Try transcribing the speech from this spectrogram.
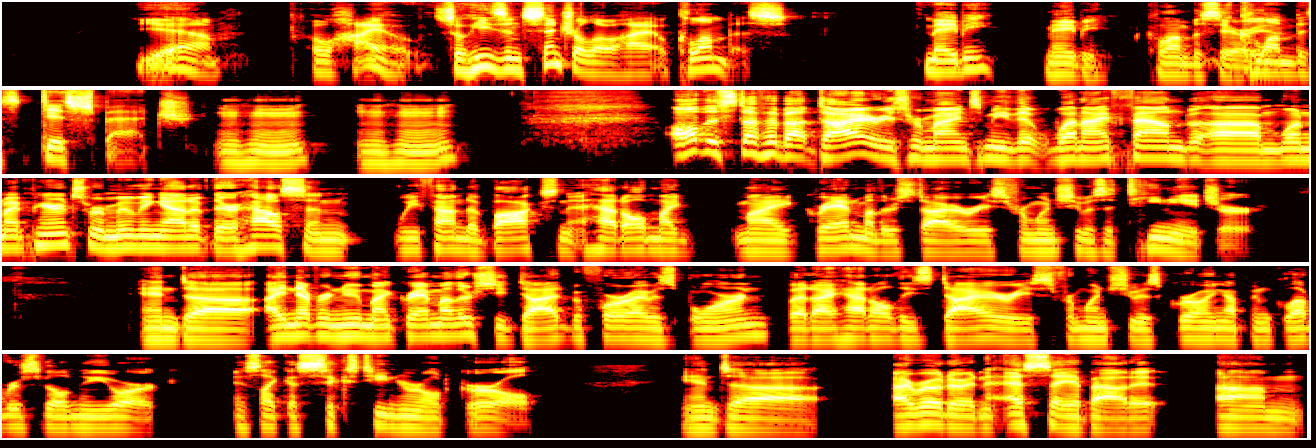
Yeah, Ohio. So he's in Central Ohio, Columbus, maybe Maybe Columbus area. Columbus Dispatch. Mm-hmm. Mm-hmm. All this stuff about diaries reminds me that when I found um, when my parents were moving out of their house and we found a box and it had all my my grandmother's diaries from when she was a teenager. And uh, I never knew my grandmother; she died before I was born. But I had all these diaries from when she was growing up in Gloversville, New York, as like a 16 year old girl. And uh, I wrote an essay about it. Um,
